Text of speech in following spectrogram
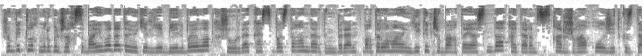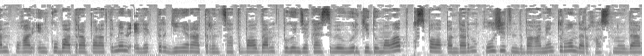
Жымпитлық Нұргүл Жақсыбаева да тәуекелге бел байлап, жуырда кәсіп бастағандардың бірі. Бағдарламаның екінші бағыт аясында қайтарымсыз қаржыға қол жеткізді. Оған инкубатор аппараты мен электр генераторын сатып алды. Бүгінде кәсібі өрге домалап, құс балапандарын қол жетімді бағамен тұрғындарға ұсынуда.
